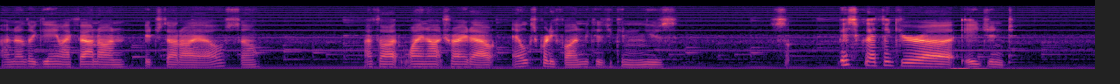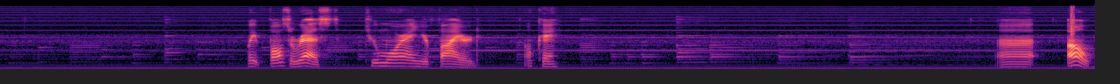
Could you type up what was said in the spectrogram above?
another game I found on itch.io, so I thought why not try it out. It looks pretty fun because you can use so basically I think you're uh, agent Wait, false arrest. Two more and you're fired. Okay. Uh, oh.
